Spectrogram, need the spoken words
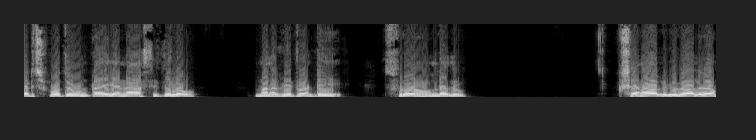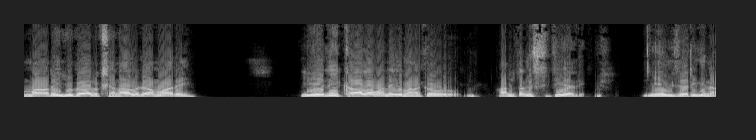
గడిచిపోతూ ఉంటాయి కానీ ఆ స్థితిలో మనకు ఎటువంటి స్పృహ ఉండదు. క్షణాలు యుగాలుగా మారి యుగాలు క్షణాలుగా మారి ఏది కాలం అనేది మనకు అంటని స్థితి అది. ఏది జరిగినా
